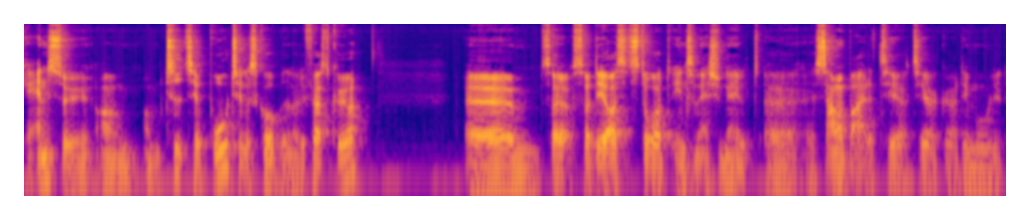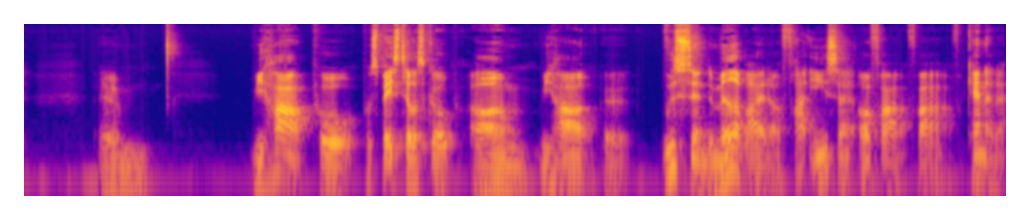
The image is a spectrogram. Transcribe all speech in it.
kan ansøge om, om tid til at bruge teleskopet, når det først kører. Øhm, så, så det er også et stort internationalt øh, samarbejde til, til at gøre det muligt. Øhm, vi har på, på Space Telescope, um, vi har øh, udsendte medarbejdere fra ESA og fra, fra, fra Canada,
